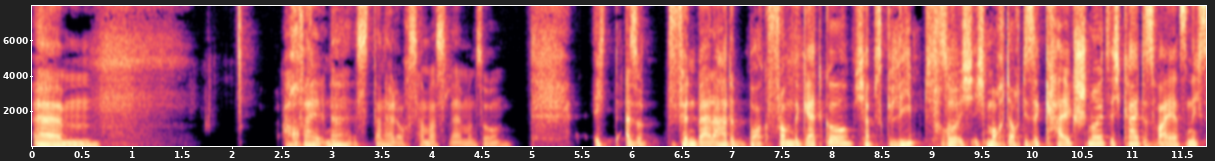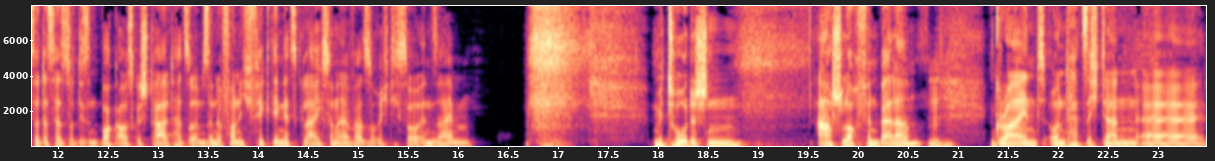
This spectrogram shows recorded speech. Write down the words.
Ähm, auch weil, ne, ist dann halt auch SummerSlam und so. Ich, also Finn Balor hatte Bock from the get-go. Ich hab's geliebt. So, ich, ich mochte auch diese Kaltschnäuzigkeit. Es war jetzt nicht so, dass er so diesen Bock ausgestrahlt hat, so im Sinne von ich fick den jetzt gleich, sondern er war so richtig so in seinem methodischen Arschloch Finn Balor. Grind und hat sich dann, äh,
